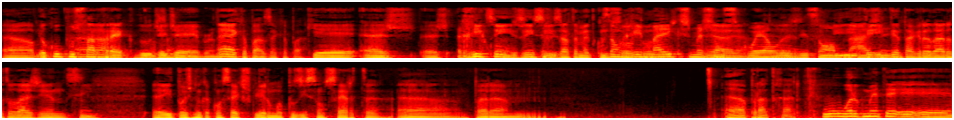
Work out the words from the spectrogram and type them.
um, Eu culpo o Star ah, Trek do. J.J. Abrams. É capaz, é capaz. Que é as, as requels. Sim, sim, sim, exatamente. São Começou remakes, todas- mas são Yeah, sequelas yeah. e são E- e. E, tenta agradar a toda a gente. Sim. Eh, E depois nunca consegue escolher uma posição certa ah, para, ah, para aterrar. O, argumento é, é- é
